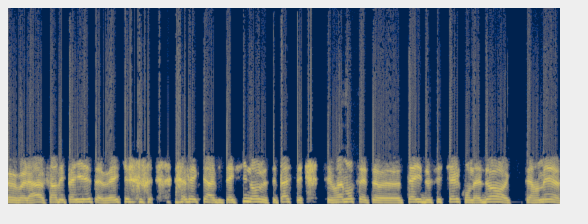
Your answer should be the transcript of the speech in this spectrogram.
voilà faire des paillettes avec avec Thérapie Taxi. Non, je sais pas. C'est c'est vraiment cette taille de festival qu'on adore, permet euh,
